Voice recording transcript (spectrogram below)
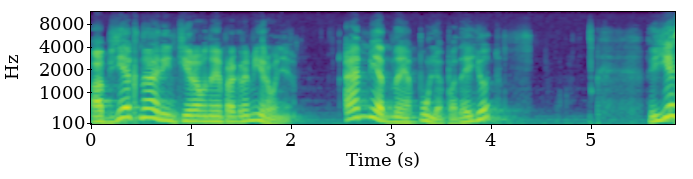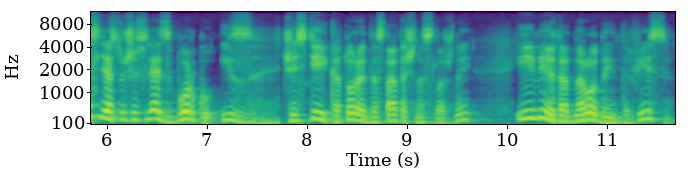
Объектно-ориентированное программирование. А медная пуля подойдет? Если осуществлять сборку из частей, которые достаточно сложны и имеют однородные интерфейсы,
